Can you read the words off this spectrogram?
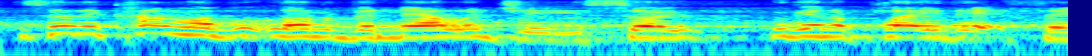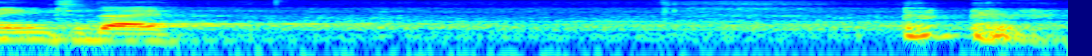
And so they're kind of a lot of analogies. So we're going to play that theme today.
